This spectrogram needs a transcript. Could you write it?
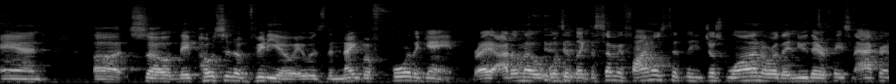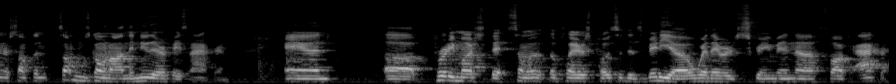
And uh, so they posted a video. It was the night before the game, right? I don't know. Was it like the semifinals that they just won, or they knew they were facing Akron or something? Something was going on. They knew they were facing Akron. And uh, pretty much that some of the players posted this video where they were screaming, uh, fuck Akron.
